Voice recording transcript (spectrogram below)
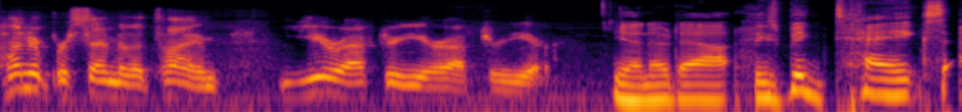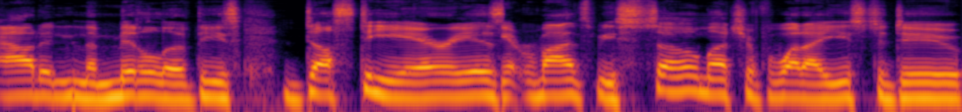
100% of the time, year after year after year. Yeah, no doubt. These big tanks out in the middle of these dusty areas. It reminds me so much of what I used to do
